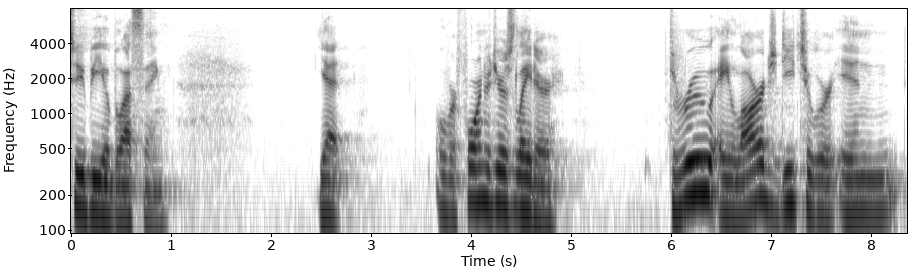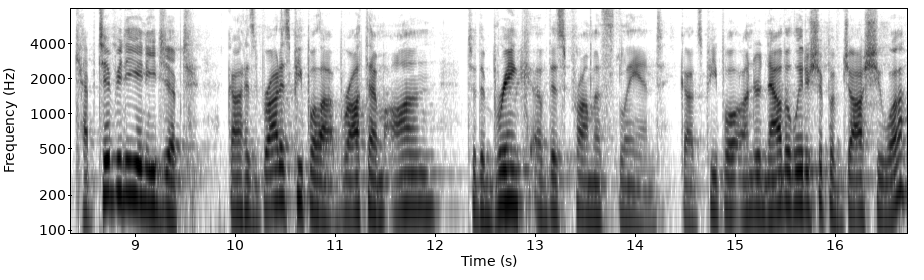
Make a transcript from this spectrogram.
to be a blessing. Yet, over 400 years later, through a large detour in captivity in Egypt, God has brought his people out, brought them on to the brink of this promised land. God's people, under now the leadership of Joshua,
